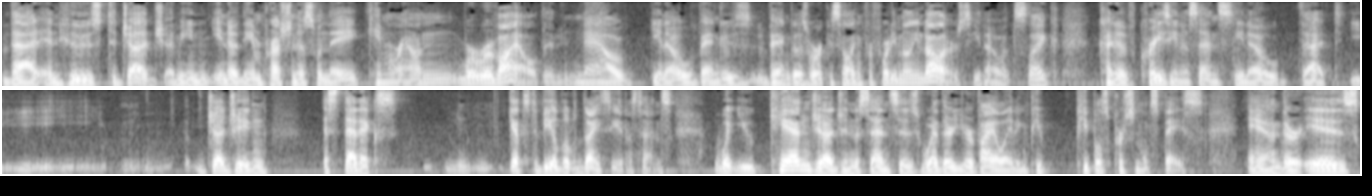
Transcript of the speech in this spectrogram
that and who's to judge. I mean you know the impressionists when they came around were reviled. And now you know van gogh's van gogh's work is selling for 40 million dollars. You know it's like kind of crazy in a sense you know that y- y- judging aesthetics gets to be a little dicey in a sense. What you can judge in a sense is whether you're violating pe- people's personal space. And there is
